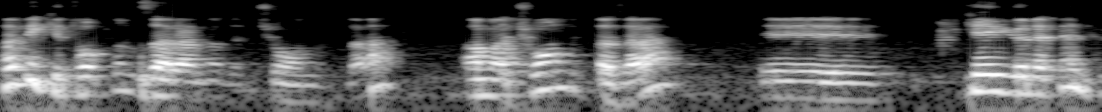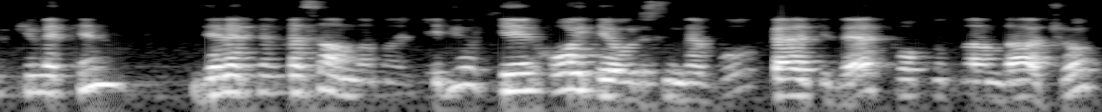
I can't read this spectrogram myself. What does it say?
tabii ki toplum zararınadır çoğunlukla ama çoğunlukla da e, ülkeyi yöneten hükümetin denetlenmesi anlamına geliyor ki oy teorisinde bu belki de toplumdan daha çok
